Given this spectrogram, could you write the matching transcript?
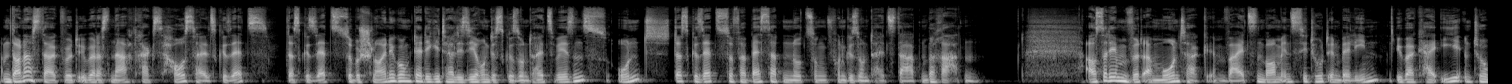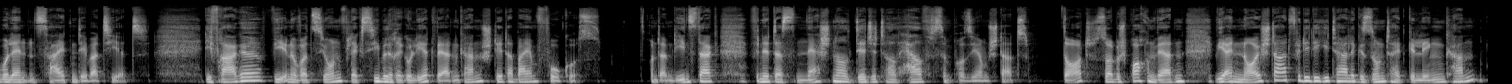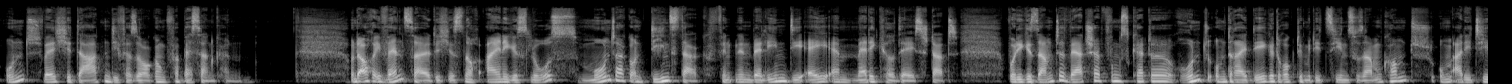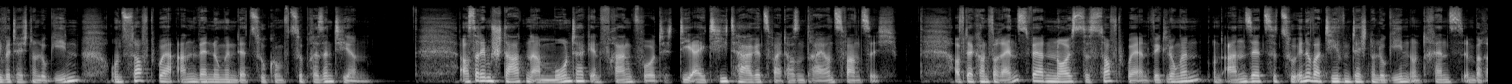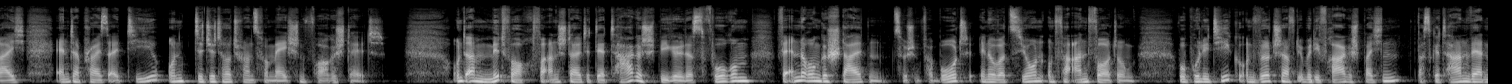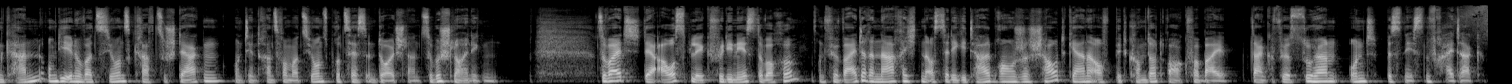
Am Donnerstag wird über das Nachtragshaushaltsgesetz, das Gesetz zur Beschleunigung der Digitalisierung des Gesundheitswesens und das Gesetz zur verbesserten Nutzung von Gesundheitsdaten beraten. Außerdem wird am Montag im Weizenbaum-Institut in Berlin über KI in turbulenten Zeiten debattiert. Die Frage, wie Innovation flexibel reguliert werden kann, steht dabei im Fokus. Und am Dienstag findet das National Digital Health Symposium statt. Dort soll besprochen werden, wie ein Neustart für die digitale Gesundheit gelingen kann und welche Daten die Versorgung verbessern können. Und auch eventseitig ist noch einiges los. Montag und Dienstag finden in Berlin die AM Medical Days statt, wo die gesamte Wertschöpfungskette rund um 3D gedruckte Medizin zusammenkommt, um additive Technologien und Softwareanwendungen der Zukunft zu präsentieren. Außerdem starten am Montag in Frankfurt die IT-Tage 2023. Auf der Konferenz werden neueste Softwareentwicklungen und Ansätze zu innovativen Technologien und Trends im Bereich Enterprise IT und Digital Transformation vorgestellt. Und am Mittwoch veranstaltet der Tagesspiegel das Forum Veränderung gestalten zwischen Verbot, Innovation und Verantwortung, wo Politik und Wirtschaft über die Frage sprechen, was getan werden kann, um die Innovationskraft zu stärken und den Transformationsprozess in Deutschland zu beschleunigen. Soweit der Ausblick für die nächste Woche. Und für weitere Nachrichten aus der Digitalbranche schaut gerne auf bitcom.org vorbei. Danke fürs Zuhören und bis nächsten Freitag.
